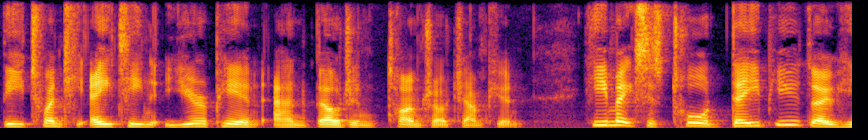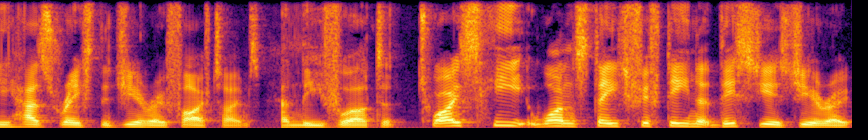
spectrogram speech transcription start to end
the 2018 European and Belgian time trial champion. He makes his tour debut, though he has raced the Giro five times and the Vuelta twice. He won stage 15 at this year's Giro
